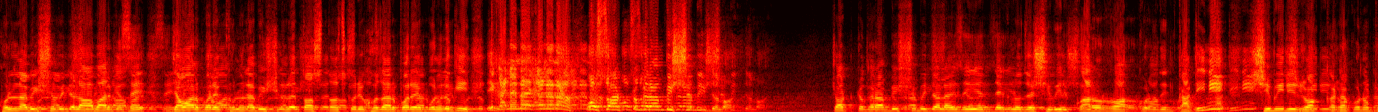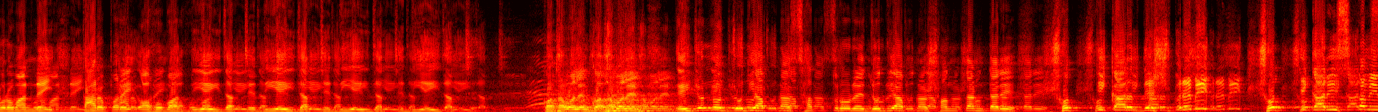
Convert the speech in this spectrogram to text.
খুলনা বিশ্ববিদ্যালয় আবার গেছে। যাওয়ার পরে খুলনা বিশ্ববিদ্যালয় তছনছ করে খোঁজার পরে বলল কি, এখানে না এখানে না ও চট্টগ্রাম বিশ্ববিদ্যালয়। চট্টগ্রাম বিশ্ববিদ্যালয়ে যেয়ে দেখল যে শিবির কারোর রক কোনোদিন কাটিনি, শিবিরের রক কাটা কোনো প্রমাণ নেই। তারপরে অপবাদ দিয়েই যাচ্ছে দিয়েই যাচ্ছে দিয়েই যাচ্ছে দিয়েই যাচ্ছে। কথা বলেন কথা বলেন। এই জন্য যদি আপনার ছাত্ররে যদি আপনার সন্তানটারে সত্যিকার দেশপ্রেমিক সত্যিকার ইসলামী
